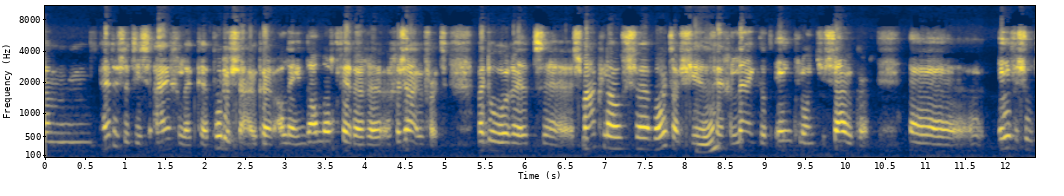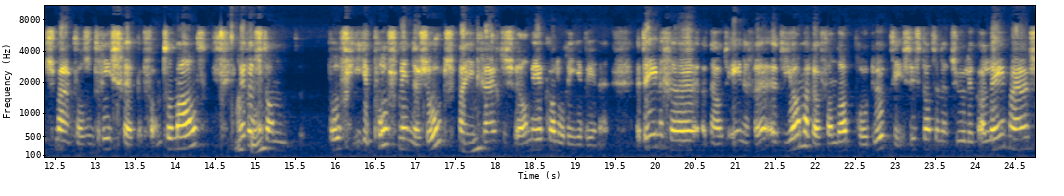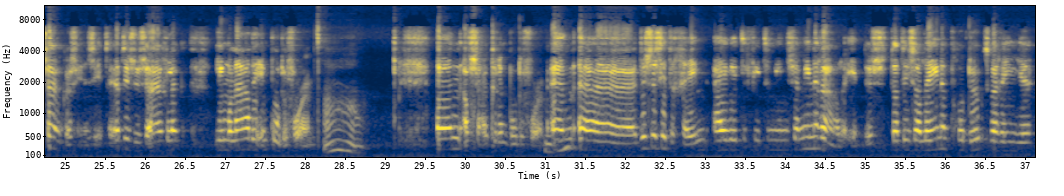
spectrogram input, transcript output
um, hè, dus het is eigenlijk uh, poedersuiker, alleen dan nog verder uh, gezuiverd. Waardoor het smaakloos wordt als je ja. vergelijkt dat één klontje suiker even zoet smaakt als drie scheppen Fantomalt. Okay. dat is dan proef, je proeft minder zoet, maar je mm. krijgt dus wel meer calorieën binnen. Het enige, nou het enige, het jammere van dat product is, is dat er natuurlijk alleen maar suikers in zitten. Het is dus eigenlijk limonade in poedervorm. Oh. En, of suiker in poedervorm. Mm -hmm. en, uh, dus er zitten geen eiwitten, vitamines en mineralen in. Dus dat is alleen een product waarin je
